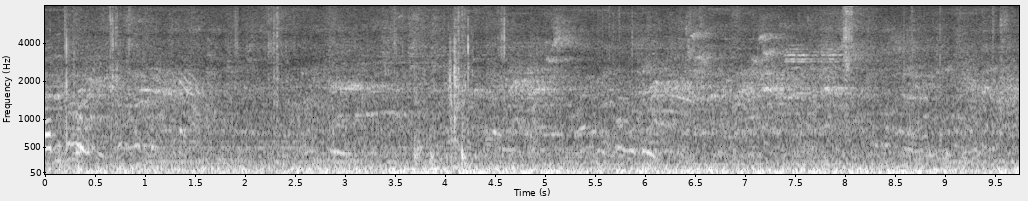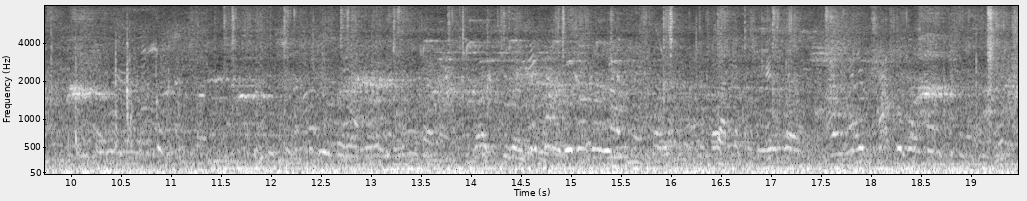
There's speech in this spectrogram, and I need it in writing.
অনেকদিন পরে চিড়িয়াখানা হচ্ছে তাই জন্য আমরা এত আয়োজন রং সাজাচ্ছি এই মূর্তি সব কিছু গাছপালা যেখানে যেটা ছিল ওইটা নিয়ে দর্শনার্থীর জন্য এটা আনন্দের জন্য দর্শনার্থী আইসা যাতে একটা পরিষ্কার পরিচ্ছন্ন চিড়িয়াখানা তারা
